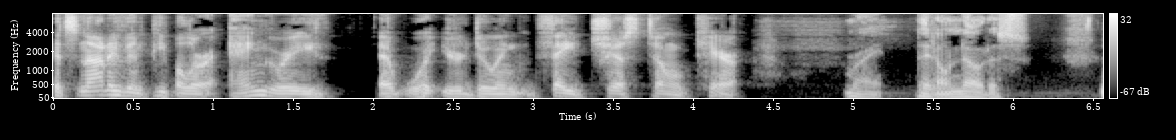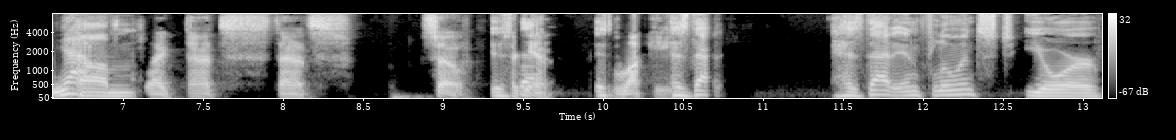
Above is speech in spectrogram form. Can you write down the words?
it's not even people are angry at what you're doing; they just don't care. Right? They don't notice. Yeah, um, like that's that's so is again, that is, lucky. Has that has that influenced your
